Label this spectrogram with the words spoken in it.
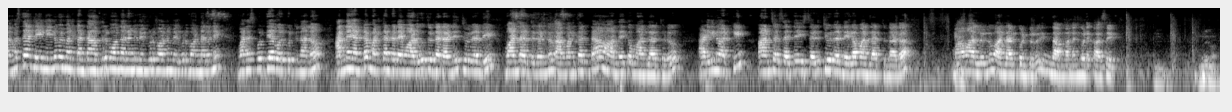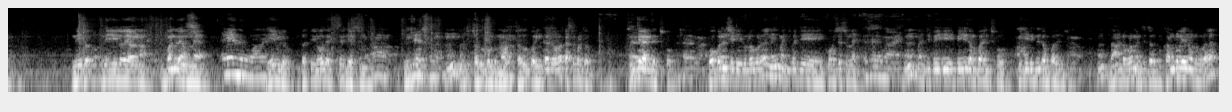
నమస్తే అండి నేను మిమ్మల్ని కంట అందరూ బాగున్నారండి మేము కూడా బాగున్నాం మీరు కూడా బాగుండాలని మనస్ఫూర్తిగా కోరుకుంటున్నాను. అన్నయ్య అంట మణికంఠనేమో అడుగుతున్నాడండి చూడండి మాట్లాడుతున్నాడు. ఆ మణికంఠ అన్నయ్యతో మాట్లాడుతాడు. అడిగిన వాటికి ఆన్సర్స్ అయితే ఇస్తాడు. చూడండి ఎలా మాట్లాడుతున్నాడో. మా వాళ్ళు మాట్లాడుకుంటారు ఇందాం మనం కూడా కాసేపు. నీలో నీలో ఏమన్నా ఇబ్బందులు ఏమైనా ఏమి లేవు? ప్రతిరోజు ఎక్సర్సైజ్ చేస్తున్నావు. మంచి చదువుకుంటున్నావు. చదువుకో. ఇంకా కూడా కష్టపడి చదువు మంచి ర్యాంక్ తెచ్చుకో. ఓపెన్ యూనివర్సిటీలో కూడా నీకు మంచి మంచి కోర్సెస్ ఉన్నాయి. మంచి పీజీ పీజీ సంపాదించుకో. పీజీ డిగ్రీ సంపాదించు. దాంట్లో కూడా మంచి చదువు. కళ్ళు లేని వాళ్ళు కూడా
